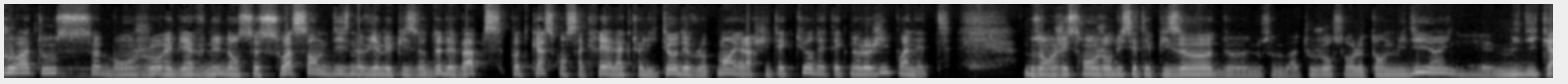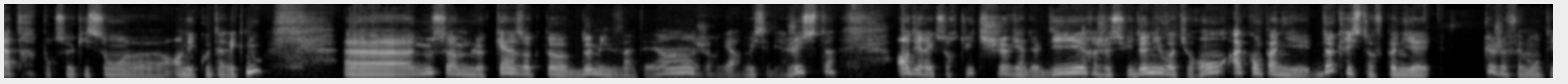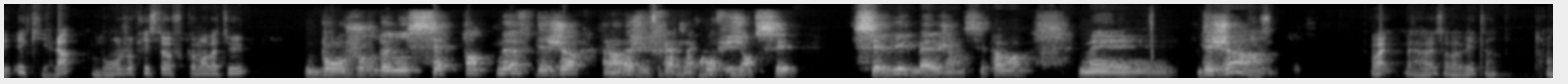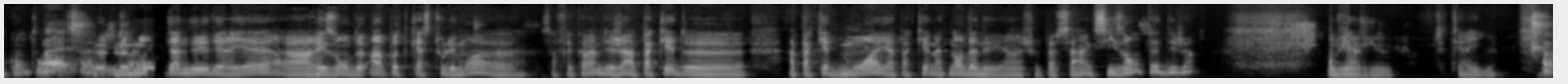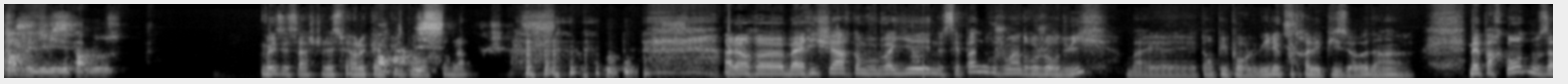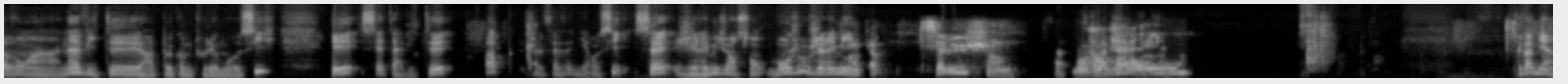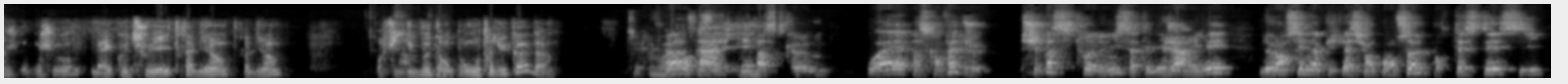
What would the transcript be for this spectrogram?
Bonjour à tous, bonjour et bienvenue dans ce 79e épisode de DevApps, podcast consacré à l'actualité, au développement et à l'architecture des technologies.net. Nous enregistrons aujourd'hui cet épisode, nous sommes bah, toujours sur le temps de midi, hein, il est midi 4 pour ceux qui sont euh, en écoute avec nous. Euh, nous sommes le 15 octobre 2021, je regarde, oui c'est bien juste, en direct sur Twitch, je viens de le dire, je suis Denis Voituron, accompagné de Christophe Penier, que je fais monter et qui est là. Bonjour Christophe, comment vas-tu? Bonjour Denis, 79 déjà. Alors là, je vais faire de la confusion. C'est c'est lui le Belge, hein, c'est pas moi. Mais déjà. Hein. Ouais, bah ouais, ça va vite. Hein. Tu te rends compte? Ouais, Le, le nombre d'années derrière, à raison de un podcast tous les mois, euh, ça fait quand même déjà un paquet de un paquet de mois et un paquet maintenant d'années. Hein. Je sais pas, 5, 6 ans peut-être déjà? On devient vieux. C'est terrible. Attends, je vais diviser par 12. Oui, c'est ça, je te laisse faire le calcul pendant ce temps-là. Alors, euh, bah, Richard, comme vous le voyez, ne sait pas nous rejoindre aujourd'hui. Bah, euh, tant pis pour lui, il écoutera l'épisode. Hein. Mais par contre, nous avons un invité, un peu comme tous les mois aussi. Et cet invité, hop, je le fais venir aussi, c'est Jérémy Janson. Bonjour Jérémy. Salut. Bonjour Jérémy? Tu vas bien? Bonjour. Bah écoute, oui, très bien, très bien. Profite du beau temps pour montrer du code. Voilà, on t'a invité parce que, ouais, parce qu'en fait, je, je sais pas si toi, Denis, ça t'est déjà arrivé de lancer une application console pour tester si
